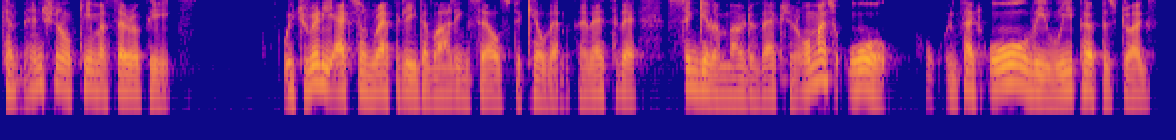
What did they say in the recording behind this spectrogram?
conventional chemotherapy, which really acts on rapidly dividing cells to kill them, and that's their singular mode of action, almost all in fact, all the repurposed drugs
